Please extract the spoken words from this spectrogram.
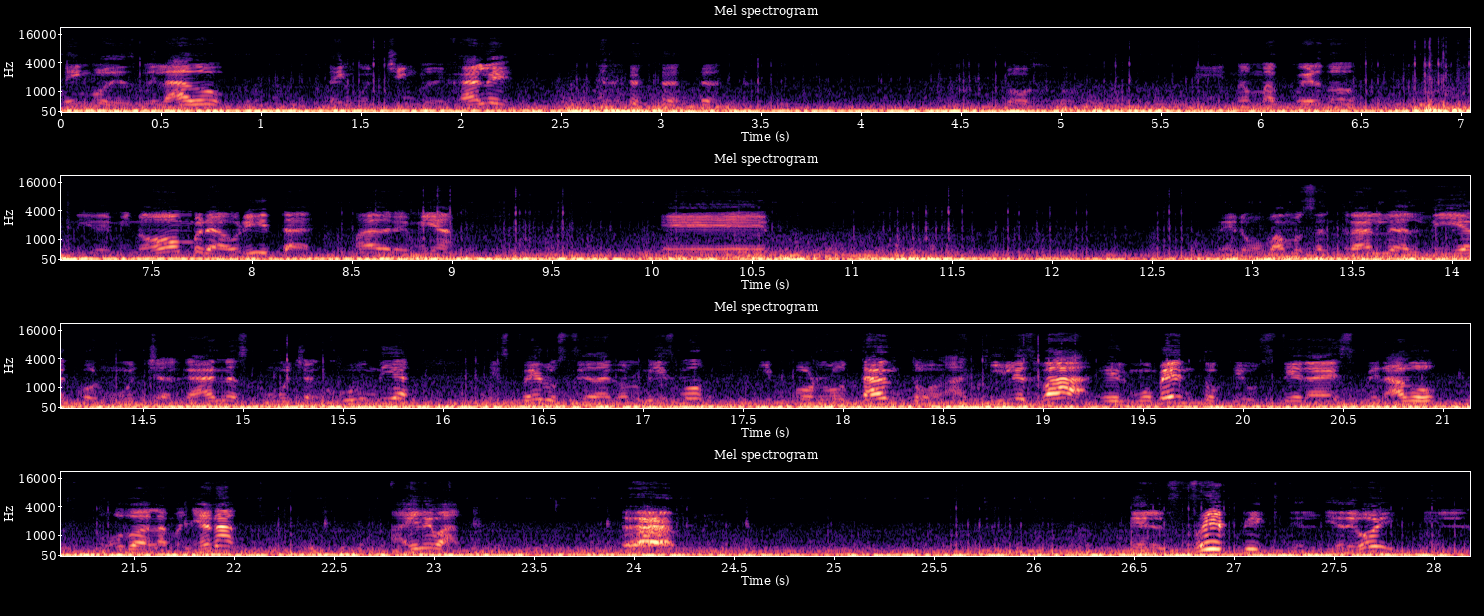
vengo desvelado, tengo un chingo de jale. y no me acuerdo ni de mi nombre ahorita, madre mía. Eh, pero vamos a entrarle al día con muchas ganas, con mucha enjundia. Espero usted haga lo mismo por lo tanto aquí les va el momento que usted ha esperado toda la mañana. Ahí le va. El free pick del día de hoy, el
